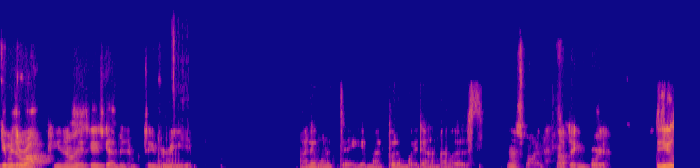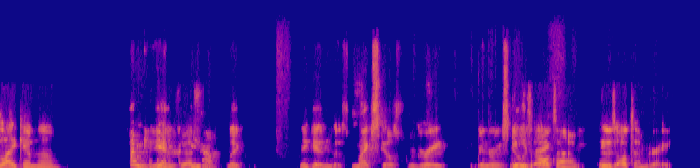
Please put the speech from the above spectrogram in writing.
give me the Rock. You know, he's, he's got to be number two for me. I didn't want to take him. I put him way down on my list. That's fine. I'll take him for you. Did you like him though? I mean, I yeah, think he's I mean, no, like he get Mike's skills were great. In ring He was all time. He was all time great.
